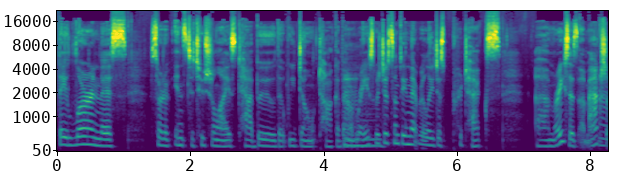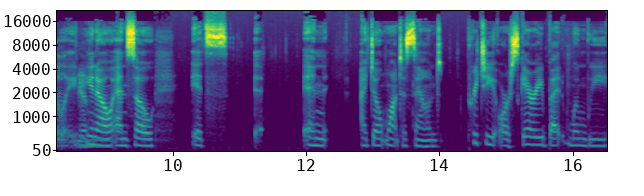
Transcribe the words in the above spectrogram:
they learn this sort of institutionalized taboo that we don't talk about race, which is something that really just protects um, racism, actually. You know, and so it's and I don't want to sound preachy or scary, but when we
